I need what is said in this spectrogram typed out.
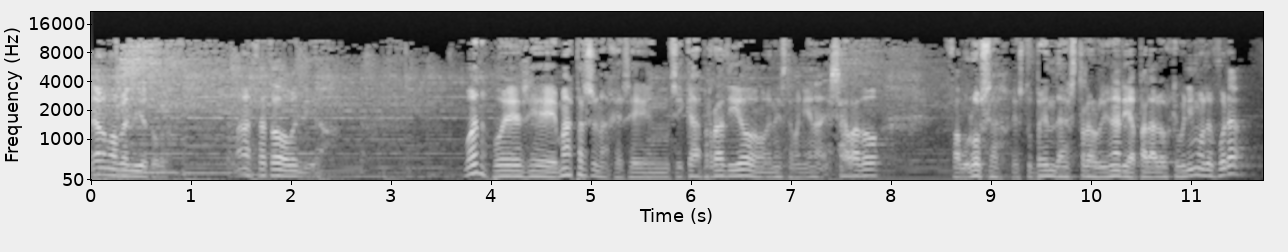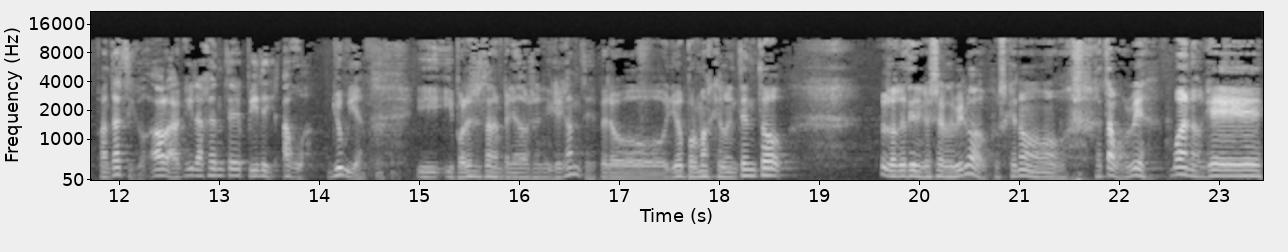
Ya lo hemos vendido todo. Ah, está todo vendido. Bueno, pues eh, más personajes en SICAP Radio en esta mañana de sábado. Fabulosa, estupenda, extraordinaria. Para los que venimos de fuera, fantástico. Ahora, aquí la gente pide agua, lluvia. Y, y por eso están empeñados en que cante. Pero yo, por más que lo intento, es lo que tiene que ser de Bilbao. Pues que no cantamos bien. Bueno, que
